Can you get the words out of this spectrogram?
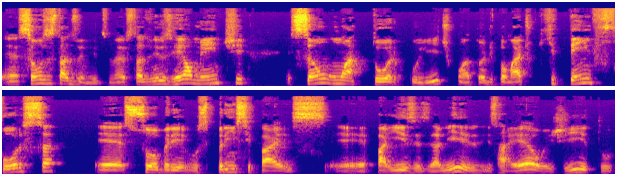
é são os Estados Unidos. Né? Os Estados Unidos realmente são um ator político, um ator diplomático que tem força é, sobre os principais é, países ali, Israel, Egito,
